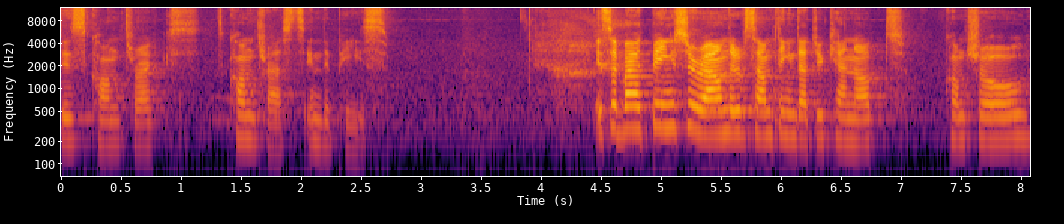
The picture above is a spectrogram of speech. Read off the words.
this contrast, contrast in the piece. It's about being surrounded with something that you cannot control,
